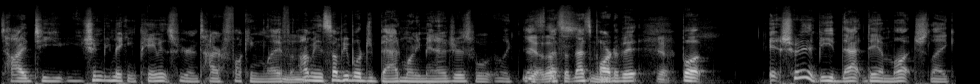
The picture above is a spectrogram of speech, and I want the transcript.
tied to you. You shouldn't be making payments for your entire fucking life. Mm. I mean, some people are just bad money managers. Well, like that's, Yeah, that's that's- that's, mm, part of it. Yeah. But it shouldn't be that damn much. Like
